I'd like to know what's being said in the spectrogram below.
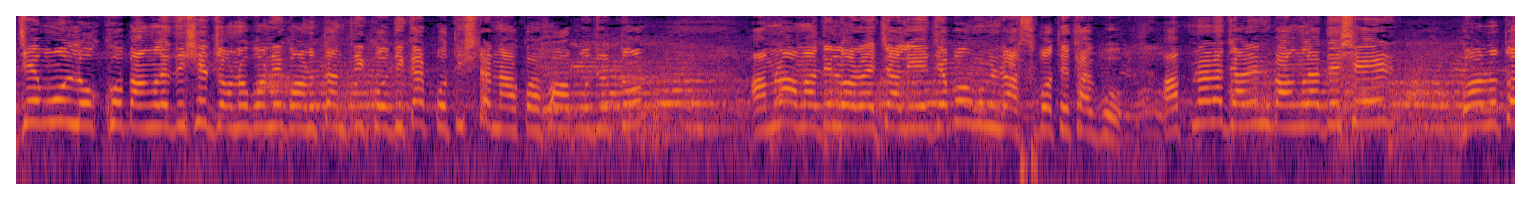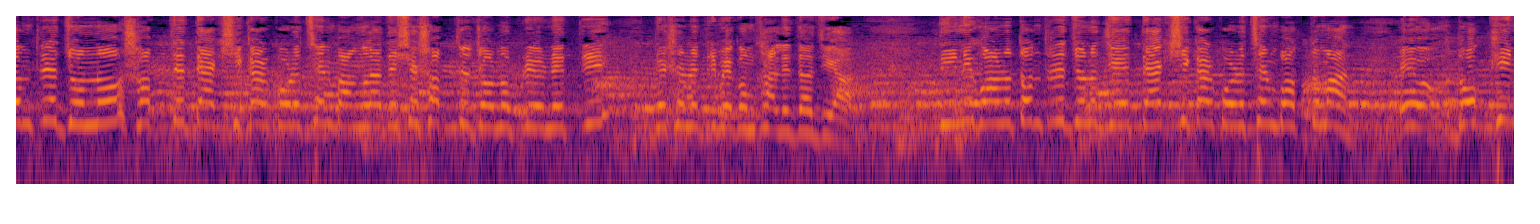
যে মূল লক্ষ্য বাংলাদেশের জনগণের গণতান্ত্রিক অধিকার প্রতিষ্ঠা না করা- হওয়া পর্যন্ত আমরা আমাদের লড়াই চালিয়ে যাব এবং রাজপথে থাকব। আপনারা জানেন বাংলাদেশের গণতন্ত্রের জন্য সবচেয়ে ত্যাগ স্বীকার করেছেন বাংলাদেশের সবচেয়ে জনপ্রিয় নেত্রী, দেশনেত্রী বেগম খালেদা জিয়া। তিনি গণতন্ত্রের জন্য যে ত্যাগ স্বীকার করেছেন বর্তমান দক্ষিণ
